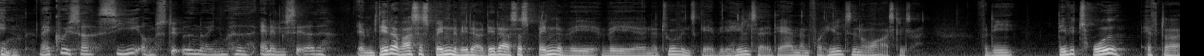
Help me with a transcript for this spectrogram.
Men hvad kunne I så sige om støvet, når I nu havde analyseret det? Jamen det, der var så spændende ved det, og det, der er så spændende ved, ved øh, naturvidenskab i det hele taget, det er, at man får hele tiden overraskelser. Fordi det, vi troede efter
